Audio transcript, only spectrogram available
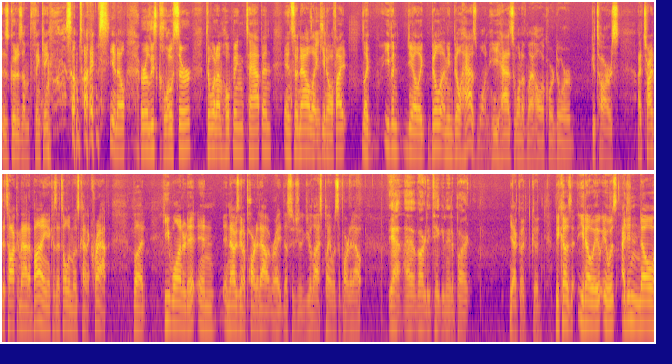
as good as I'm thinking sometimes, you know, or at least closer to what I'm hoping to happen. And so now, like you know, if I like even you know like Bill, I mean Bill has one. He has one of my hollow core door guitars. I tried to talk him out of buying it because I told him it was kind of crap, but he wanted it, and and now he's gonna part it out, right? That's what your, your last plan was to part it out. Yeah, I've already taken it apart. Yeah, good, good. Because you know, it, it was I didn't know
